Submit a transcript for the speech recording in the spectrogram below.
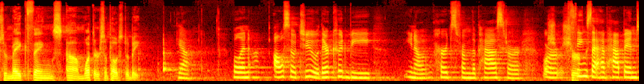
to make things um, what they're supposed to be. Yeah. Well, and also too, there could be, you know, hurts from the past or or Sure. things that have happened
